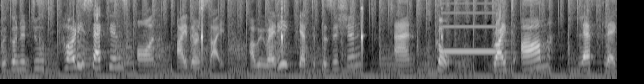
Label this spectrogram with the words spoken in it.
We're going to do 30 seconds on either side. Are we ready? Get to position and go. Right arm, left leg.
